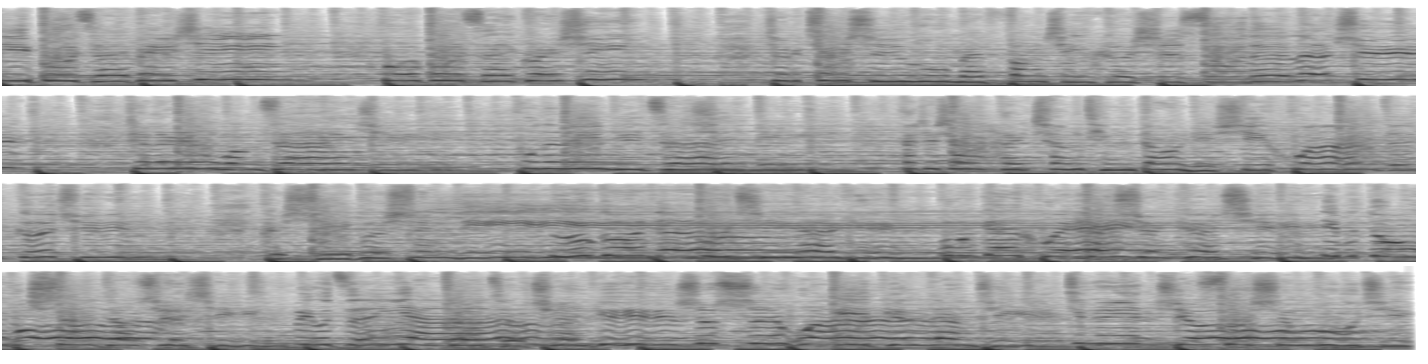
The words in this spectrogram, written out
你不在北京，我不再关心。这个城市雾霾、放晴和世俗的乐趣，人来人往在，红灯绿你在，大街上还常听到你喜欢的歌曲，可惜不是你。如果能不期而遇，我们该会寒暄客气。你不懂我，伤到绝境，没有怎样，偷走痊愈。说实话，一片狼藉，青春也就所剩无几。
